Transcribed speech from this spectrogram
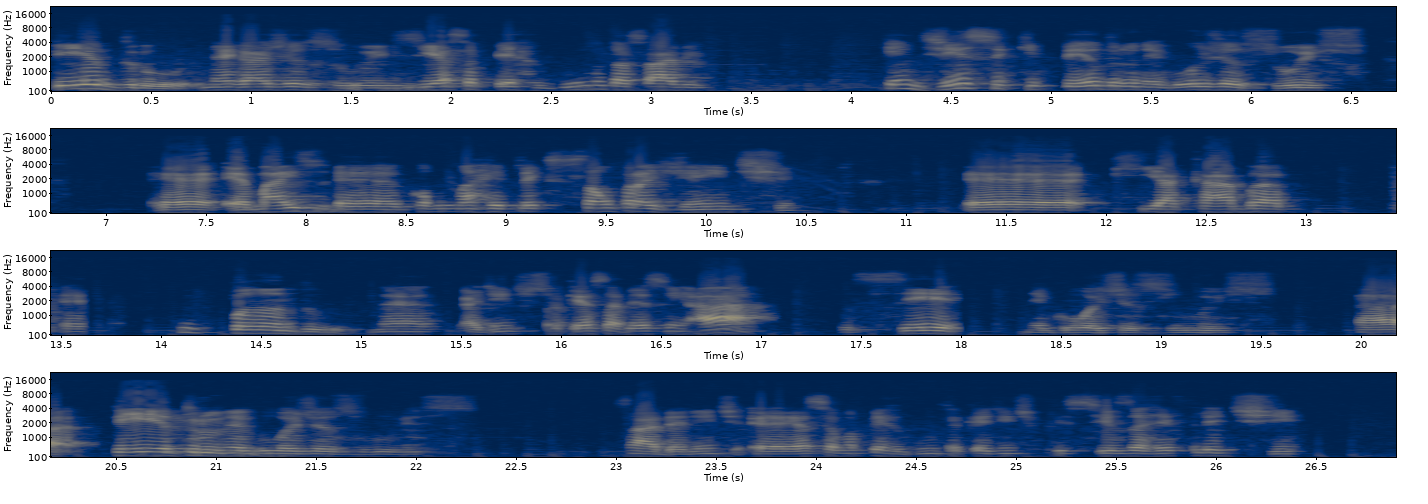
Pedro negar Jesus. E essa pergunta, sabe? Quem disse que Pedro negou Jesus? É, é mais é, como uma reflexão para a gente é, que acaba é, culpando, né? A gente só quer saber assim, ah, você negou a Jesus, Ah, Pedro negou a Jesus. Sabe, a gente, é, essa é uma pergunta que a gente precisa refletir.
